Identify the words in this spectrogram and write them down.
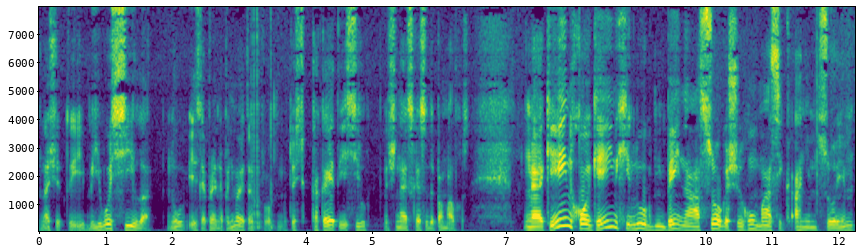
значит его сила. Ну, если я правильно понимаю, это то есть какая-то из сил, начиная с Хеседа по Малхус. Кейн хой кейн хилук бейна асога шигу масик анимцоим,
